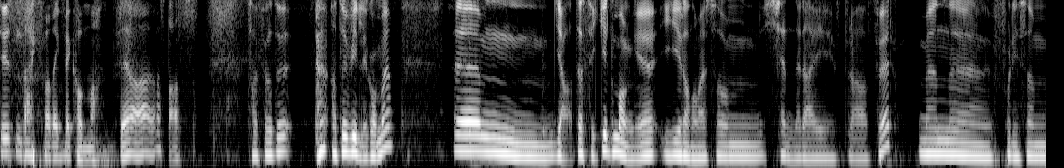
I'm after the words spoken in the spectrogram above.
Tusen takk for at jeg fikk komme. Det var, det var stas. Takk for at du, at du ville komme. Um, ja, det er sikkert mange i Randaberg som kjenner deg fra før. Men uh, for de som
